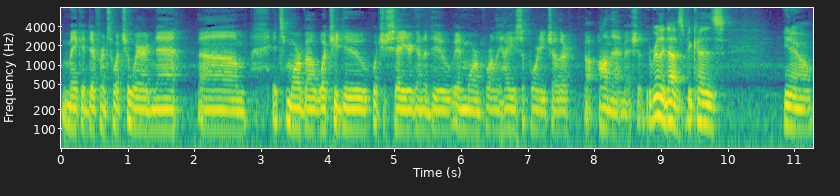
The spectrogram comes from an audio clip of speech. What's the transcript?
make a difference what you wear? Nah. Um, it's more about what you do, what you say you're going to do, and more importantly, how you support each other uh, on that mission. It really does because, you know,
